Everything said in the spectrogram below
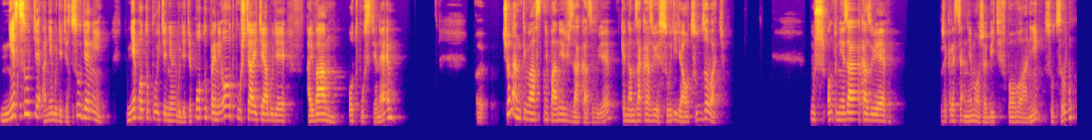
nesúďte a nebudete súdení, nepotupujte, nebudete potupení, odpúšťajte a bude aj vám odpustené. E, čo nám tým vlastne pán Ježiš zakazuje, keď nám zakazuje súdiť a odsudzovať? Už on tu nezakazuje že kresťan nemôže byť v povolaní sudcu,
